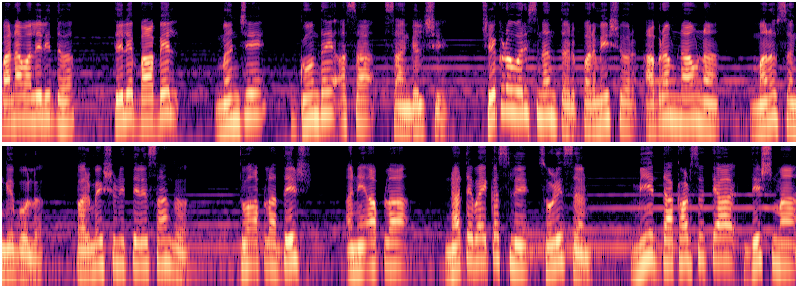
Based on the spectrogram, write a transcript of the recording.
बनावाले लिध तेले बाबेल म्हणजे गोंधळ असा सांगेल शे शेकडो वर्ष नंतर परमेश्वर आब्राम नावना माणूस संगे बोल परमेश्वरने तेले सांग तू आपला देश आणि आपला नातेवाईक असले सोडीसन मी दाखाडसू त्या देशमा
